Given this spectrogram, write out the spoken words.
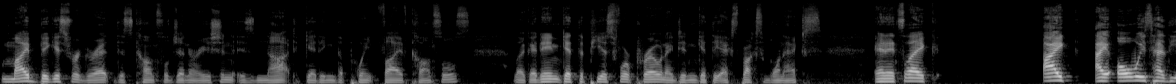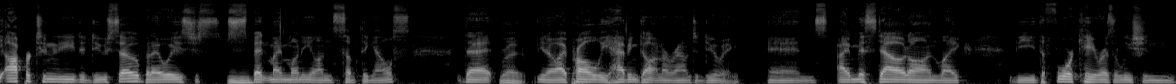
my biggest regret this console generation is not getting the 0.5 consoles. Like I didn't get the PS4 Pro and I didn't get the Xbox One X. And it's like I I always had the opportunity to do so, but I always just Mm. spent my money on something else that Right. you know I probably haven't gotten around to doing. And I missed out on like the the 4K resolution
